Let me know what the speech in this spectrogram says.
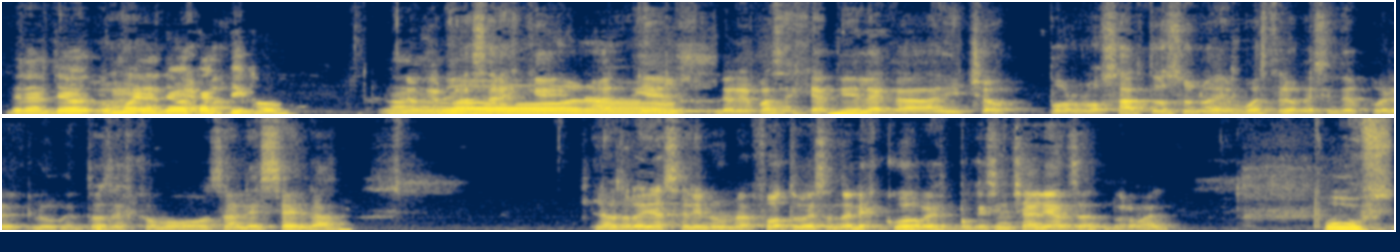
Delantero, como delantero táctico. No, Lo que pasa es que. Atiel, lo que pasa es que Atiel acá ha dicho, por los actos uno demuestra lo que siente por el club. Entonces, como González Cela, el otro día salió en una foto besando el escudo, porque es hincha de alianza, normal. Uf,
